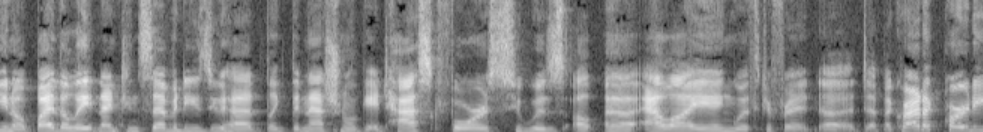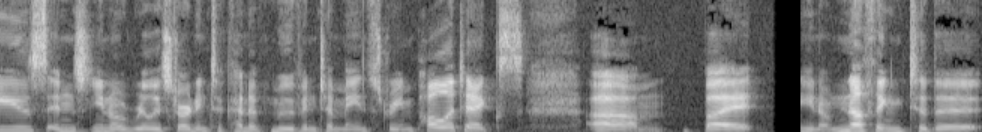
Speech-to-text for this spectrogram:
you know, by the late 1970s, you had like the National Gay Task Force, who was uh, uh, allying with different uh, Democratic parties and, you know, really starting to kind of move into mainstream politics. Um, but, you know, nothing to the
